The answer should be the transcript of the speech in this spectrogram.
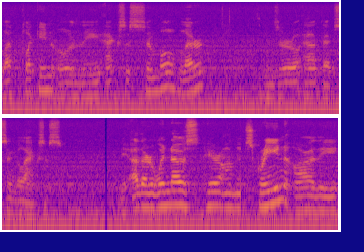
left clicking on the axis symbol letter and zero out that single axis. The other windows here on the screen are the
